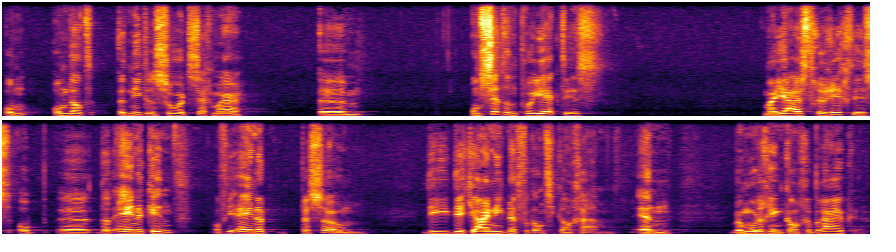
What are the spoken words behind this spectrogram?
Om, omdat het niet een soort, zeg maar, um, ontzettend project is maar juist gericht is op uh, dat ene kind of die ene persoon die dit jaar niet met vakantie kan gaan en bemoediging kan gebruiken.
